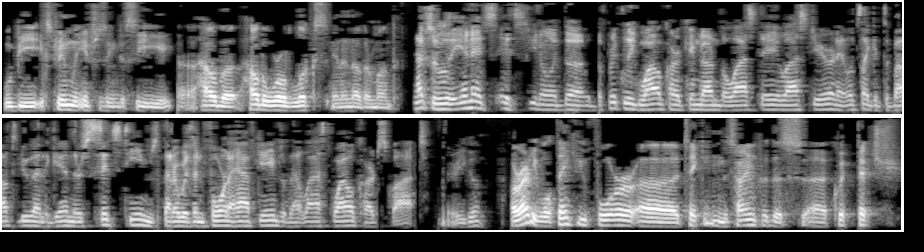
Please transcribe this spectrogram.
would be extremely interesting to see uh, how the how the world looks in another month. Absolutely, and it's it's you know the the Frick League wild card came down to the last day last year, and it looks like it's about to do that again. There's six teams that are within four and a half games of that last wild card spot. There you go. Alrighty, well, thank you for uh, taking the time for this uh, quick pitch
